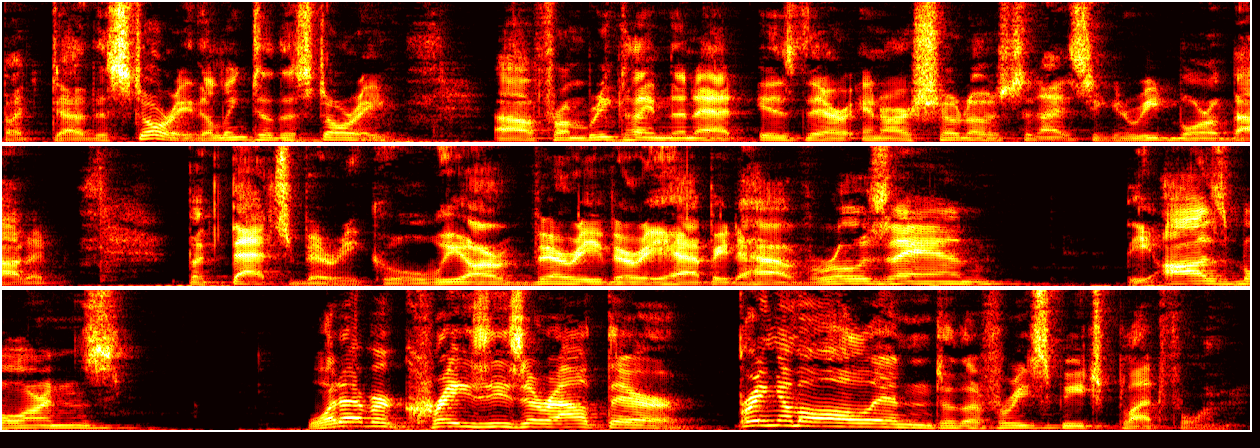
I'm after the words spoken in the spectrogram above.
But uh, the story, the link to the story uh, from Reclaim the Net is there in our show notes tonight, so you can read more about it. But that's very cool. We are very, very happy to have Roseanne, the Osbournes, whatever crazies are out there, bring them all into the free speech platform.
